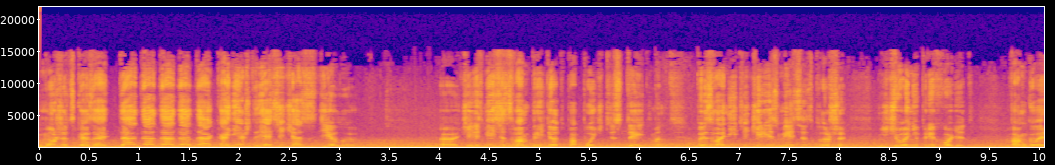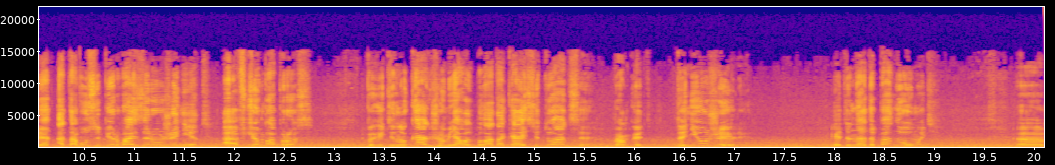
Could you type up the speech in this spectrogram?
может сказать, да, да, да, да, да, конечно, я сейчас сделаю. Э, Через месяц вам придет по почте стейтмент. Вы звоните через месяц, потому что ничего не приходит. Вам говорят, а того супервайзера уже нет. А в чем вопрос? Вы говорите, ну как же, у меня вот была такая ситуация. Вам говорят, да неужели? Это надо подумать. Э,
